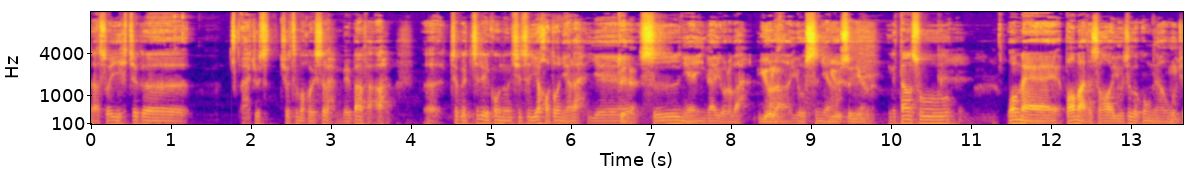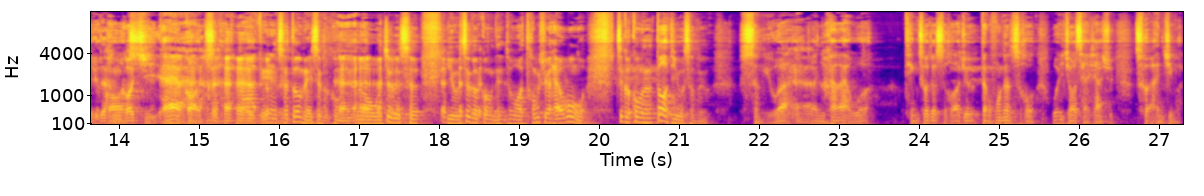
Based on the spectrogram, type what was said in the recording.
那所以这个啊，就是就这么回事了，没办法啊。呃，这个激励功能其实也好多年了，也对十年应该有了吧？有了啊有十年了，有十年了，因为当初我买宝马的时候有这个功能，我觉觉得很高级，级太高级 别人车都没这个功能，是吧我这个车 有这个功能。我同学还问我这个功能到底有什么用？省油啊！你看，哎，我停车的时候就等红灯的时候，我一脚踩下去，车安静了，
